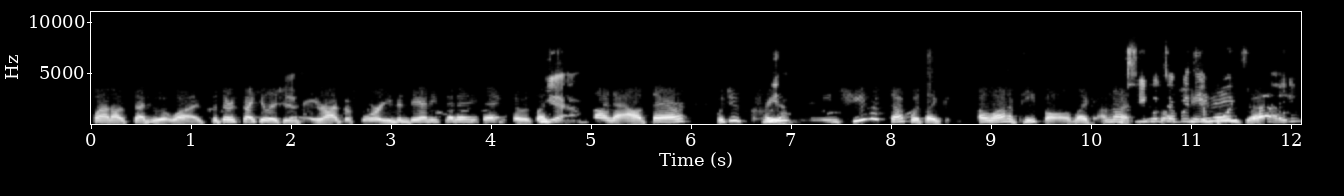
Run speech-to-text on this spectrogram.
flat out said who it was. But there was speculation was A Rod before even Danny said anything, so it's like yeah. kind of out there. which is crazy. Yeah. I mean, she hooked up with like a lot of people. Like I'm not. She hooked up with your boy Jay.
